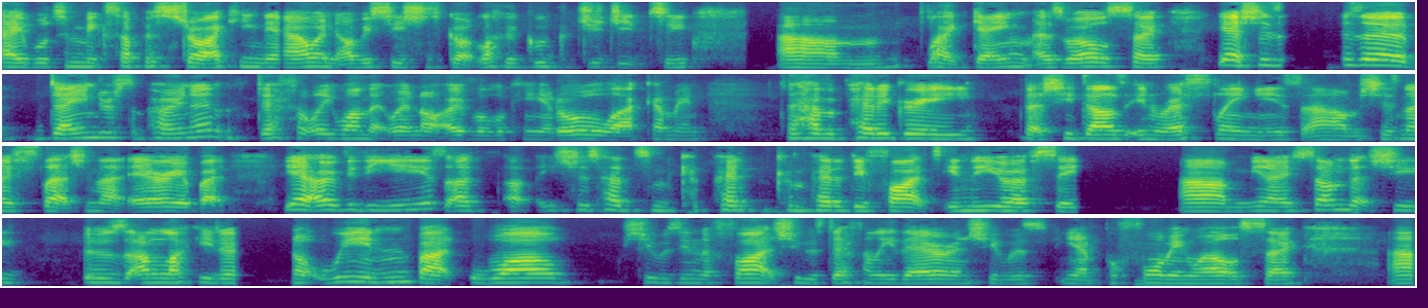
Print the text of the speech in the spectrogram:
able to mix up her striking now, and obviously she's got like a good jiu-jitsu um, like game as well. So yeah, she's she's a dangerous opponent. Definitely one that we're not overlooking at all. Like I mean, to have a pedigree that she does in wrestling is um, she's no slouch in that area. But yeah, over the years, I, I, she's had some comp- competitive fights in the UFC. Um, you know, some that she was unlucky to not win, but while she was in the fight, she was definitely there and she was you know performing well. So um,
